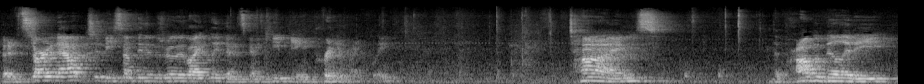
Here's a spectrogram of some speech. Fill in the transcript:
but if it started out to be something that was really likely, then it's going to keep being pretty likely. Times the probability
